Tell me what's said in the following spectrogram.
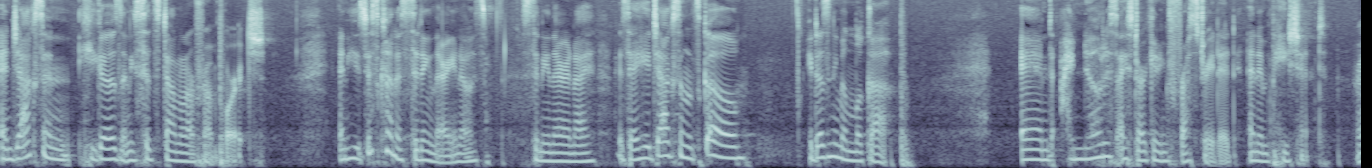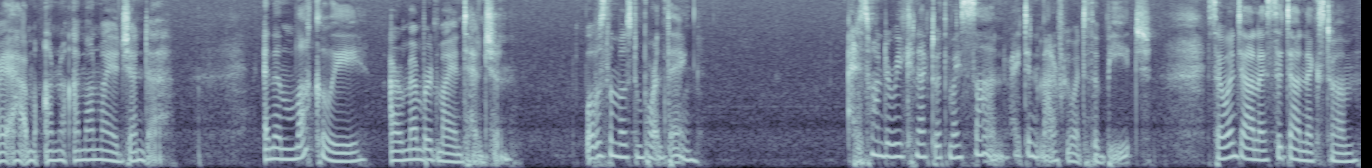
And Jackson, he goes and he sits down on our front porch. And he's just kind of sitting there, you know, he's sitting there and I, I say, hey, Jackson, let's go. He doesn't even look up. And I notice I start getting frustrated and impatient, right? I'm on, I'm on my agenda. And then luckily, I remembered my intention. What was the most important thing? I just wanted to reconnect with my son. It didn't matter if we went to the beach. So I went down, I sit down next to him,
